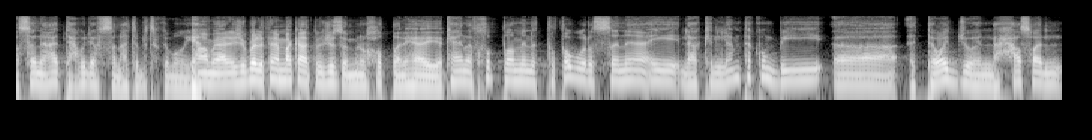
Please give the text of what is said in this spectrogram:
صناعات تحويليه في الصناعات البتروكيماويه. نعم يعني جبال الاثنين ما كانت جزء من الخطة نهائيا. كانت خطة من التطور الصناعي لكن لم تكن بالتوجه اللي حصل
